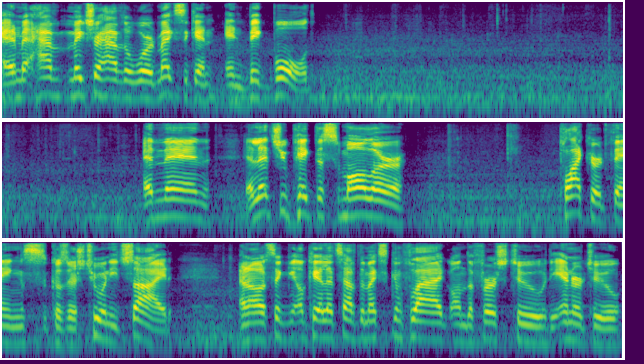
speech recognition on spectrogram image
and have make sure have the word Mexican in big bold and then it lets you pick the smaller placard things because there's two on each side. And I was thinking, okay, let's have the Mexican flag on the first two, the inner two,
